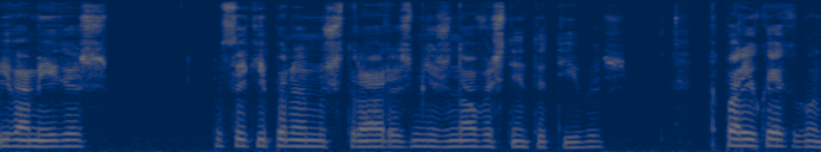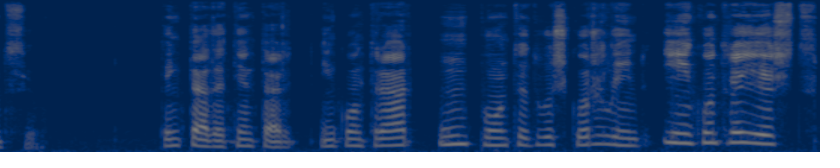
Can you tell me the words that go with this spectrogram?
Viva amigas! Passei aqui para mostrar as minhas novas tentativas. Reparem o que é que aconteceu. Tenho estado a tentar encontrar um ponto a duas cores lindo e encontrei este.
